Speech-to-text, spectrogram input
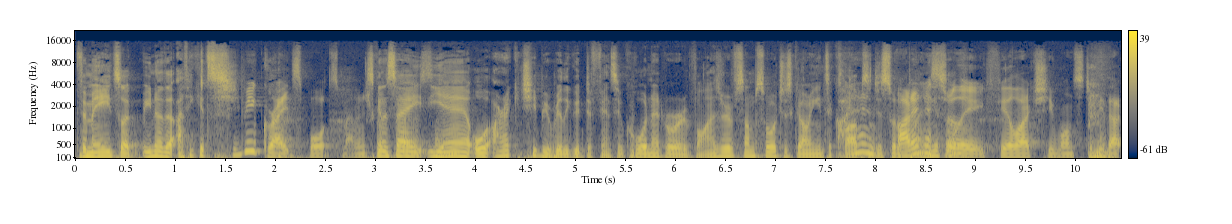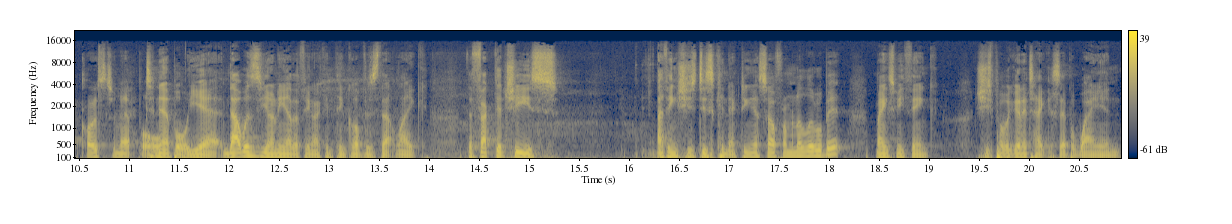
For me, it's like you know that I think it's. She'd be a great sports manager. I was going to say, yeah, or I reckon she'd be a really good defensive coordinator or advisor of some sort, just going into clubs and just sort of. I don't playing herself. necessarily feel like she wants to be that close to netball. to netball. Yeah, that was the only other thing I can think of is that like the fact that she's, I think she's disconnecting herself from it a little bit makes me think she's probably going to take a step away and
